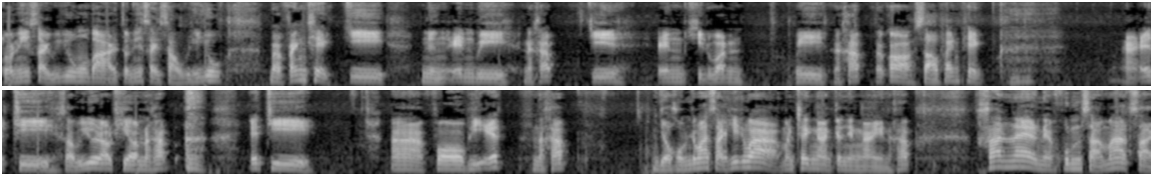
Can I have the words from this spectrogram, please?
ตัวนี้ใส่วิทยุโมบาย ตัวนี้ใส่เสาวิทยุแบบแฟงเชก G 1 NV นะครับ G N ขีดวัน V นะครับ แล้วก็เสาแฟงเทค อ่า SG สวิทยุดาวเทียมนะครับ SG อ่า 4PS นะครับ เดี๋ยวผมจะมาใส่ที่ว่ามันใช้งานกันยังไงนะครับ ขั้นแรกเนี่ยคุณสามารถใส่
